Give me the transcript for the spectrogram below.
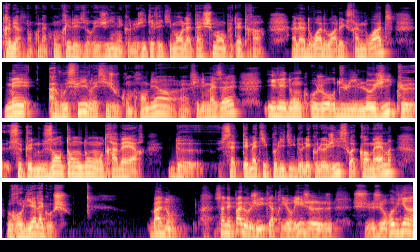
Très bien, donc on a compris les origines écologiques, effectivement l'attachement peut-être à, la droite, voire à l'extrême droite, mais à vous suivre, et si je vous comprends bien, euh, Philippe Mazet, il est donc aujourd'hui logique que ce que nous entendons au travers de cette thématique politique de l'écologie soit quand même relié à la gauche. Bah non, ça n'est pas logique, a priori. Je, reviens,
